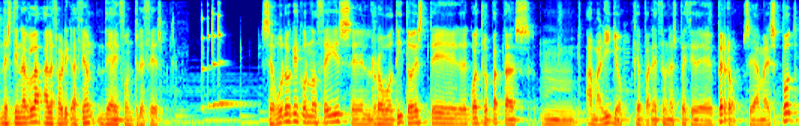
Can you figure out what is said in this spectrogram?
destinarla a la fabricación de iPhone 13. Seguro que conocéis el robotito este de cuatro patas mm, amarillo que parece una especie de perro. Se llama Spot.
